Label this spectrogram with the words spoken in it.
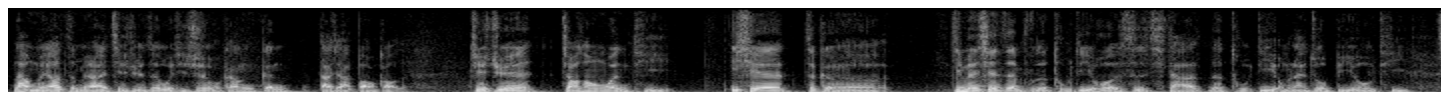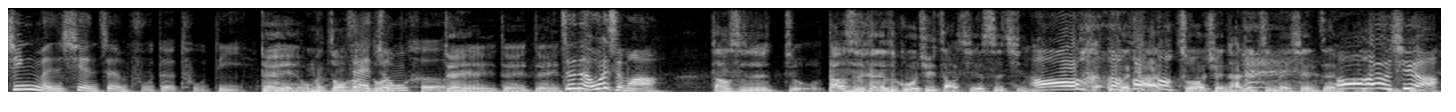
那我们要怎么样来解决这个问题？就是我刚刚跟大家报告的，解决交通问题，一些这个。金门县政府的土地，或者是其他的土地，我们来做 BOT。金门县政府的土地，对我们综合在综合，对对对，真的？为什么？当时就当时可能是过去早期的事情哦。我们他所有权，他就金门县政府。哦，好有趣啊！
